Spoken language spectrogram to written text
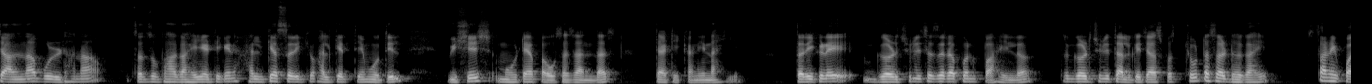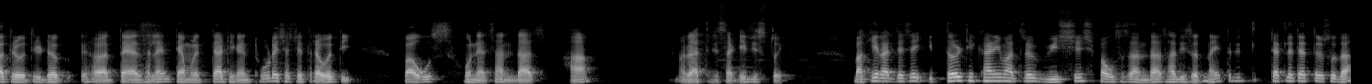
जालना बुलढाणाचा जो भाग आहे या ठिकाणी हलक्या सरी किंवा हलके थेंब होतील. विशेष मोठ्या पावसाचा अंदाज त्या ठिकाणी नाही आहे तर इकडे गडचुलीचं जर आपण पाहिलं तर गडचुली तालुक्याच्या आसपास छोटासा ढग आहे. स्थानिक पातळीवरती ढग तयार झाला आहे आणि त्यामुळे त्या ठिकाणी थोड्याशा क्षेत्रावरती पाऊस होण्याचा अंदाज हा रात्रीसाठी दिसतोय. बाकी राज्याच्या इतर ठिकाणी मात्र विशेष पावसाचा अंदाज हा दिसत नाही. तरी त्यातल्या त्यात सुद्धा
